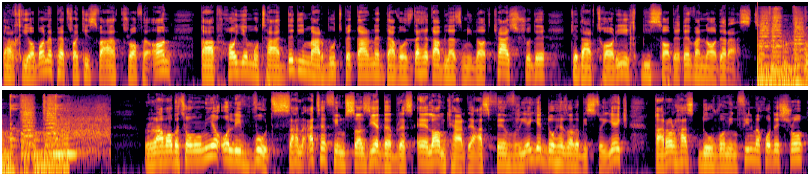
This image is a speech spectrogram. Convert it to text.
در خیابان پتراکیس و اطراف آن قبرهای متعددی مربوط به قرن دوازده قبل از میلاد کشف شده که در تاریخ بی سابقه و نادر است. روابط عمومی اولیوود صنعت فیلمسازی قبرس اعلام کرده از فوریه 2021 قرار هست دومین فیلم خودش رو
